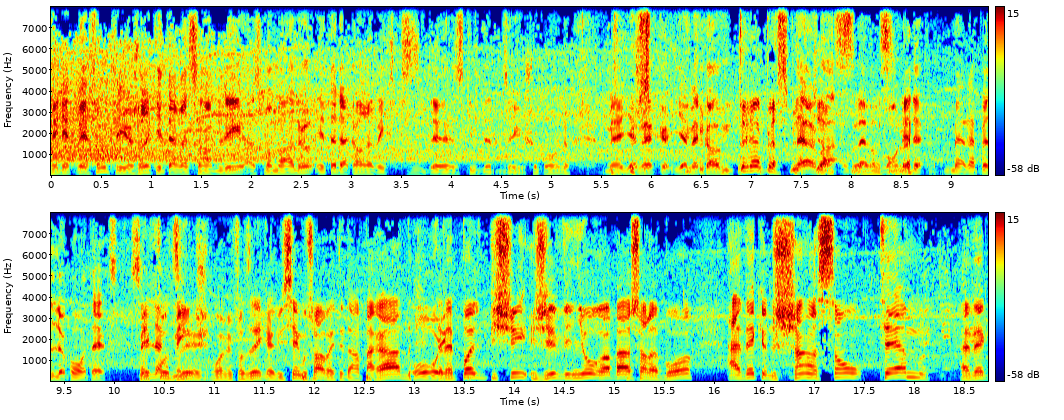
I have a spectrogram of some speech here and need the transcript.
J'ai l'impression que les gens qui étaient rassemblés à ce moment-là étaient d'accord avec ce qu'ils euh, ce qu'ils venaient de dire. Je sais pas, là. Mais il y avait, il y avait comme... Très perspicace, mais, ça. on est de- mais rappelle le contexte. C'est la faut dire, ouais, mais il faut dire que Lucien Bouchard avait été dans la parade. Oh oui. Il y avait Paul Piché, Gilles Vigneault, Robert Charlebois, avec une chanson thème avec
